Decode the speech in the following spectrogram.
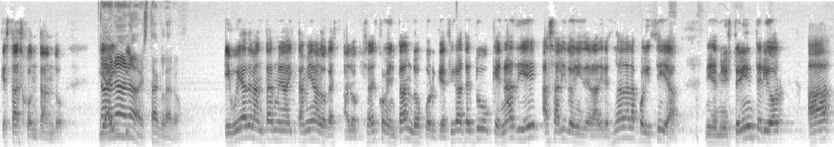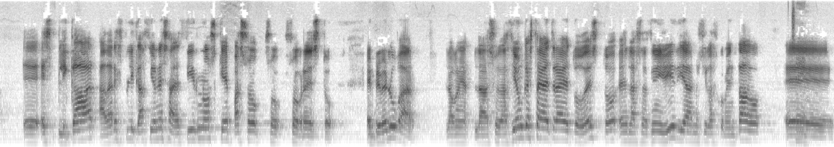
que estás contando. no, no, no, está claro. Y voy a adelantarme ahí también a lo, que, a lo que estás comentando, porque fíjate tú que nadie ha salido ni de la Dirección de la Policía ni del Ministerio del Interior a eh, explicar, a dar explicaciones, a decirnos qué pasó sobre esto. En primer lugar, la, asociación que está detrás de todo esto es la Asociación Iridia, no sé si lo has comentado, eh,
